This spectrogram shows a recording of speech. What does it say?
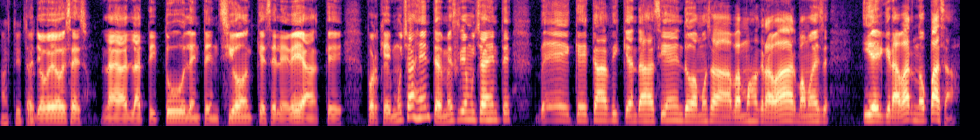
O Actitud. sea, yo veo es eso, la, la actitud, la intención, que se le vea, que porque hay mucha gente, a mí me escribe mucha gente, ve qué Cafi, qué andas haciendo, vamos a, vamos a grabar, vamos a ese, y el grabar no pasa,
